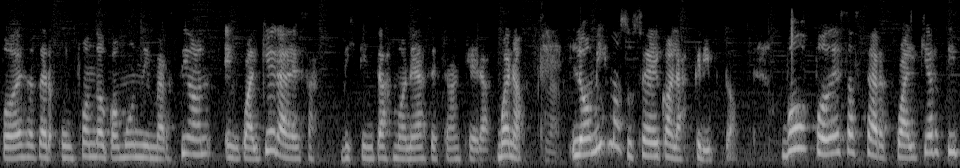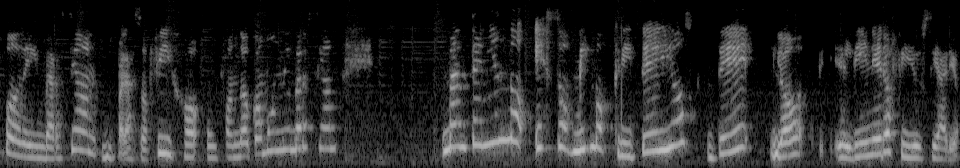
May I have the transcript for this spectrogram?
podés hacer un fondo común de inversión en cualquiera de esas distintas monedas extranjeras. Bueno, lo mismo sucede con las cripto. Vos podés hacer cualquier tipo de inversión, un plazo fijo, un fondo común de inversión, manteniendo esos mismos criterios de lo, el dinero fiduciario.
